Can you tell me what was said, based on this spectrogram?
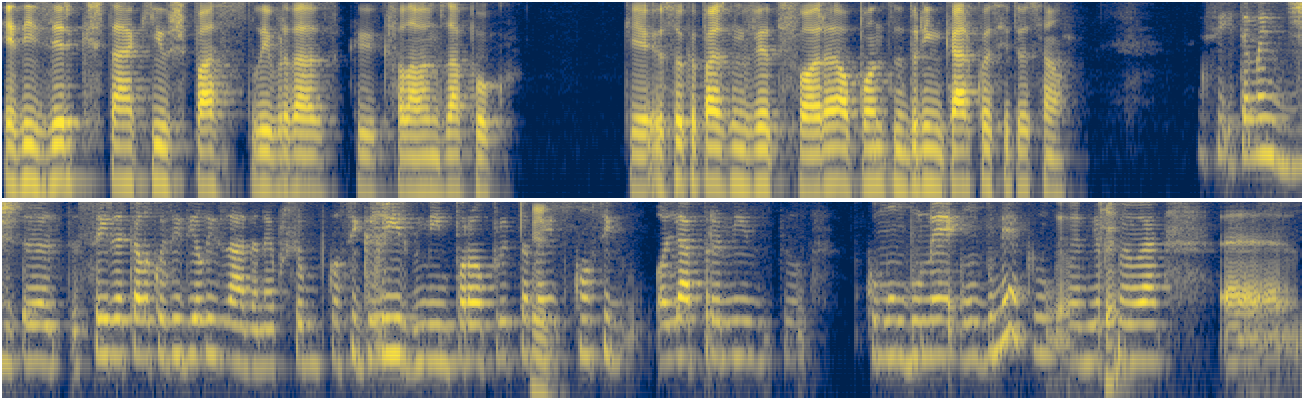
é, é dizer que está aqui o espaço de liberdade que, que falávamos há pouco. Que eu sou capaz de me ver de fora ao ponto de brincar com a situação. Sim, e também de, uh, sair daquela coisa idealizada, não é? Porque se eu consigo rir de mim próprio, também Isso. consigo olhar para mim como um boneco, um boneco a minha Sim. personalidade uh,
